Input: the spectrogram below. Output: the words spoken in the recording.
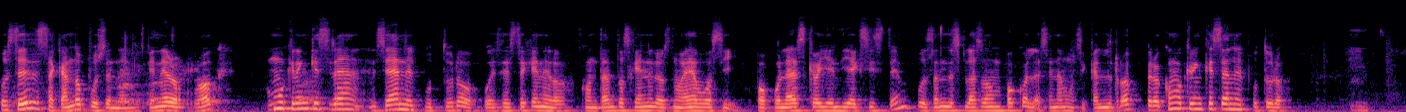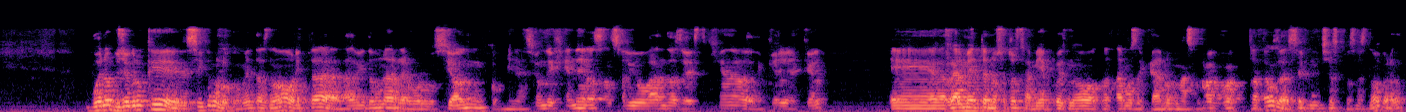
ustedes destacando pues en el género rock, ¿Cómo creen que será, sea en el futuro, pues, este género, con tantos géneros nuevos y populares que hoy en día existen, pues han desplazado un poco la escena musical del rock, pero ¿cómo creen que sea en el futuro? Bueno, pues yo creo que sí, como lo comentas, ¿no? Ahorita ha habido una revolución, combinación de géneros, han salido bandas de este género, de aquel y aquel. Eh, realmente nosotros también, pues, no tratamos de quedarnos más rock, tratamos de hacer muchas cosas, ¿no? ¿Verdad?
